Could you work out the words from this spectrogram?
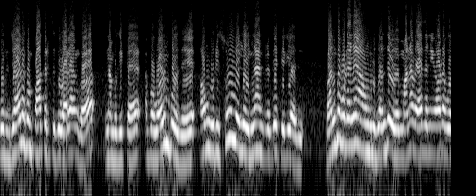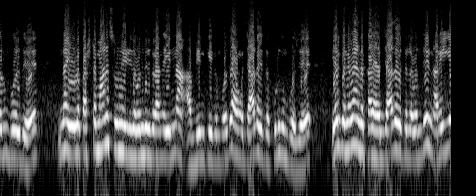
ஒரு ஜாதகம் பார்க்கறதுக்கு வராங்க நம்ம கிட்ட அப்ப வரும்போது அவங்களுடைய சூழ்நிலை என்னன்றதே தெரியாது. வந்த உடனே அவங்களுக்கு வந்து மன வேதனையோட வரும்போது என்ன இவ்வளவு கஷ்டமான சூழ்நிலையில வந்திருக்கிறாங்க? என்ன? அப்படின்னு கேட்கும்போது அவங்க ஜாதகத்தை கொடுக்கும்போது ஏற்கனவே அந்த க ஜாதகத்துல வந்து நிறைய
